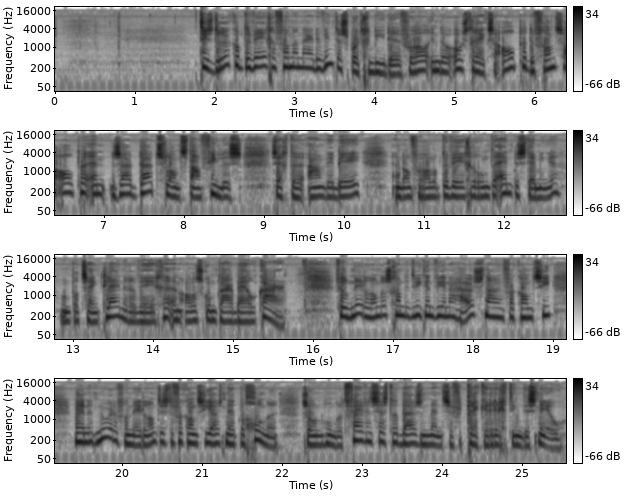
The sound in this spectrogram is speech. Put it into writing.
Het is druk op de wegen van en naar de wintersportgebieden. Vooral in de Oostenrijkse Alpen, de Franse Alpen en Zuid-Duitsland staan files, zegt de ANWB. En dan vooral op de wegen rond de eindbestemmingen, want dat zijn kleinere wegen en alles komt daar bij elkaar. Veel Nederlanders gaan dit weekend weer naar huis na hun vakantie, maar in het noorden van Nederland is de vakantie juist net begonnen. Zo'n 165.000 mensen vertrekken richting de sneeuw.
